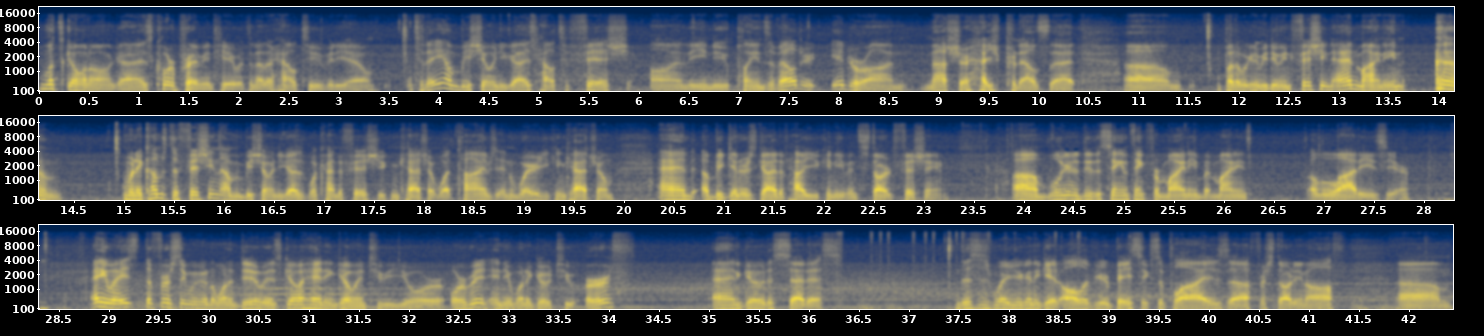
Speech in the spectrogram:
What's going on guys? Core Previant here with another how-to video. Today I'm going to be showing you guys how to fish on the new Plains of Elder Idoron. Not sure how you pronounce that, um, but we're going to be doing fishing and mining. when it comes to fishing, I'm going to be showing you guys what kind of fish you can catch at what times and where you can catch them, and a beginner's guide of how you can even start fishing. Um, we're going to do the same thing for mining, but mining's a lot easier. Anyways, the first thing we're going to want to do is go ahead and go into your orbit and you want to go to Earth and go to Cetus. This is where you're going to get all of your basic supplies uh, for starting off, um,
